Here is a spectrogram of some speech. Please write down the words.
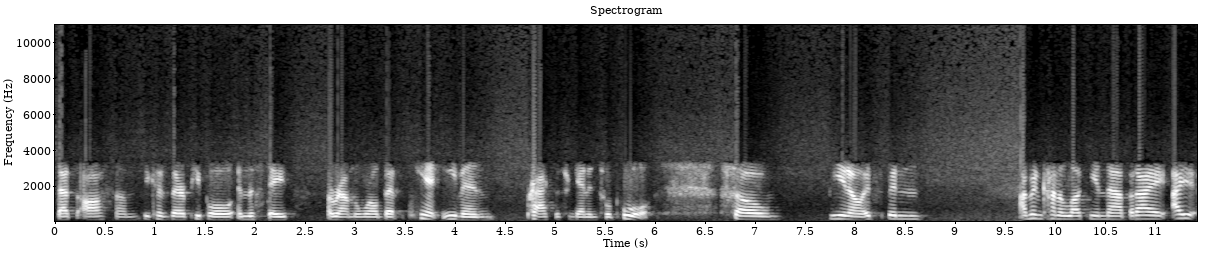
that's awesome because there are people in the states around the world that can't even practice or get into a pool. So, you know, it's been I've been kind of lucky in that, but I I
